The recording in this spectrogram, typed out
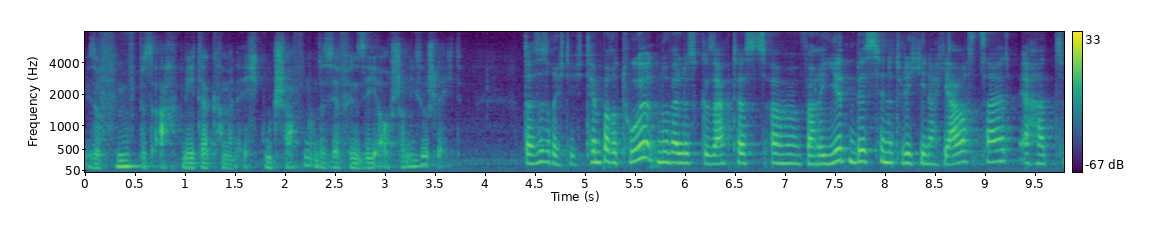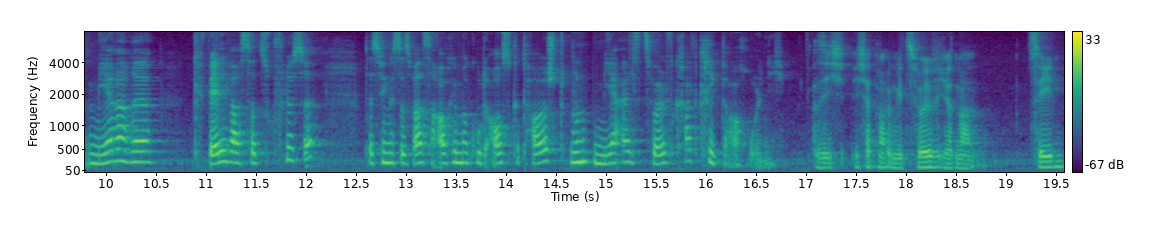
so fünf bis acht Meter kann man echt gut schaffen und das ist ja für den See auch schon nicht so schlecht. Das ist richtig. Temperatur, nur weil du es gesagt hast, ähm, variiert ein bisschen, natürlich je nach Jahreszeit. Er hat mehrere Quellwasserzuflüsse. Deswegen ist das Wasser auch immer gut ausgetauscht und mehr als 12 Grad kriegt er auch wohl nicht. Also ich, ich hatte mal irgendwie 12, ich hatte mal 10,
